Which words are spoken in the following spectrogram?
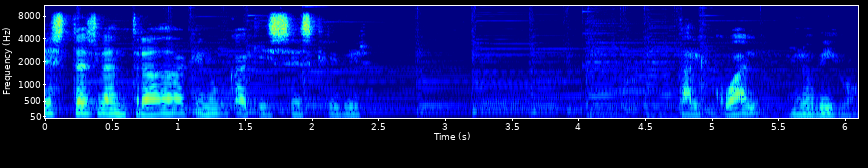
Esta es la entrada que nunca quise escribir. Tal cual lo digo.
